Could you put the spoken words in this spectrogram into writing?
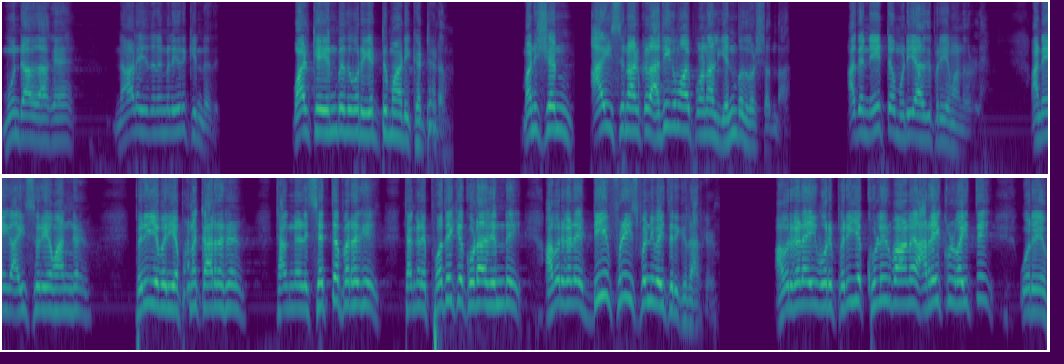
மூன்றாவதாக நாளைய தினங்கள் இருக்கின்றது. வாழ்க்கை என்பது ஒரு எட்டு மாடி கட்டடம். மனுஷன் ஆயுசு நாட்கள் அதிகமாக போனால் எண்பது வருஷம்தான். அதை நீட்ட முடியாது பிரியமானவர்களே. அநேக ஐஸ்வர்யவான்கள் பெரிய பெரிய பணக்காரர்கள் தங்களை செத்த பிறகு தங்களை புதைக்க கூடாது என்று அவர்களை டீஃப்ரீஸ் பண்ணி வைத்திருக்கிறார்கள். அவர்களை ஒரு பெரிய குளிர்பான அறைக்குள் வைத்து ஒரு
